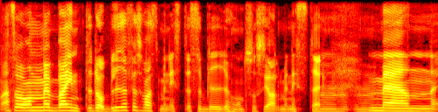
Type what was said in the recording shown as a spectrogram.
alltså om Ebba inte då blir försvarsminister så blir ju hon socialminister. Mm, mm. Men,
